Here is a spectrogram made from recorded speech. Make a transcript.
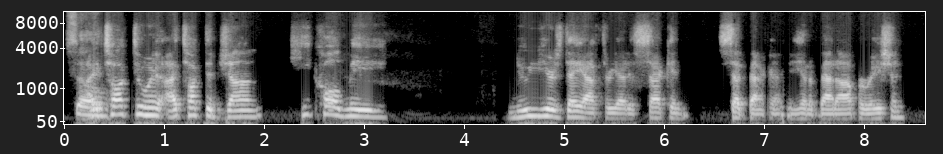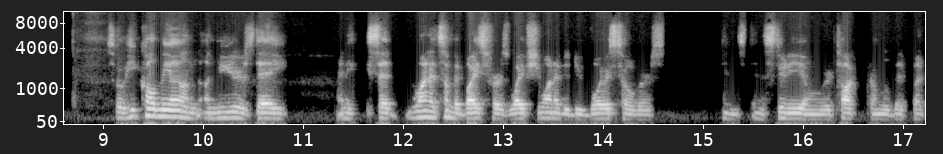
so I talked to him. I talked to John. He called me New Year's Day after he had his second setback. I mean, he had a bad operation, so he called me on on New Year's Day, and he said he wanted some advice for his wife. She wanted to do voiceovers in, in the studio, and we were talking a little bit. But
